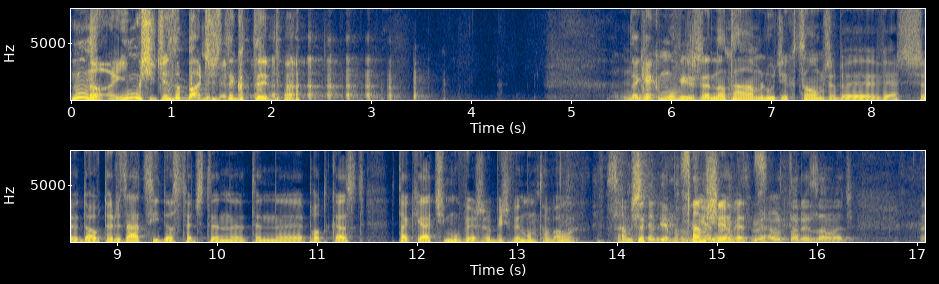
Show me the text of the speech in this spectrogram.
No i musicie zobaczyć tego typa. Tak jak mówisz, że no tam ludzie chcą, żeby, wiesz, do autoryzacji dostać ten, ten podcast, tak ja ci mówię, żebyś wymontował. Sam siebie Sam siebie. autoryzować. E,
